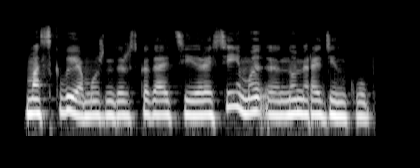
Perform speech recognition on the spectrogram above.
Москвы, а можно даже сказать и России, мы номер один клуб.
